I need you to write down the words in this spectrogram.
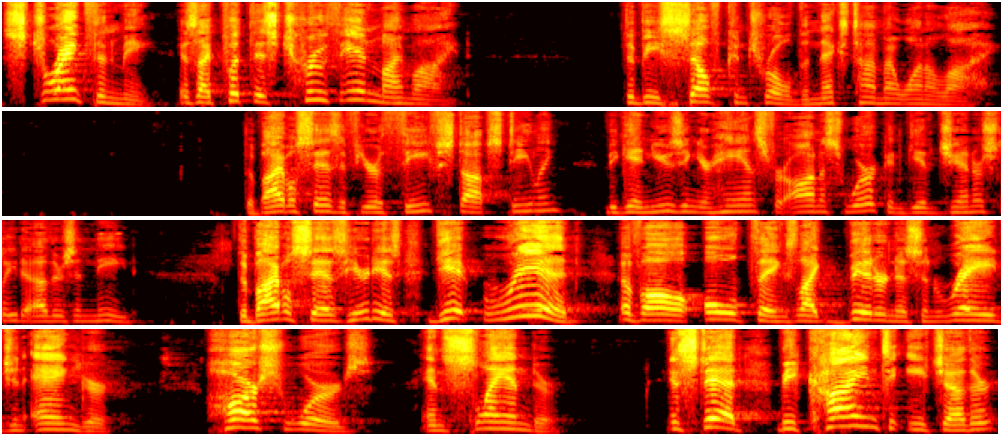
Strengthen me as I put this truth in my mind. to be self controlled the next time I want to lie. The Bible says if you're a thief, stop stealing, begin using your hands for honest work, and give generously to others in need. The Bible says, here it is, get rid of all old things like bitterness and rage and anger, harsh words and slander. Instead, be kind to each other,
